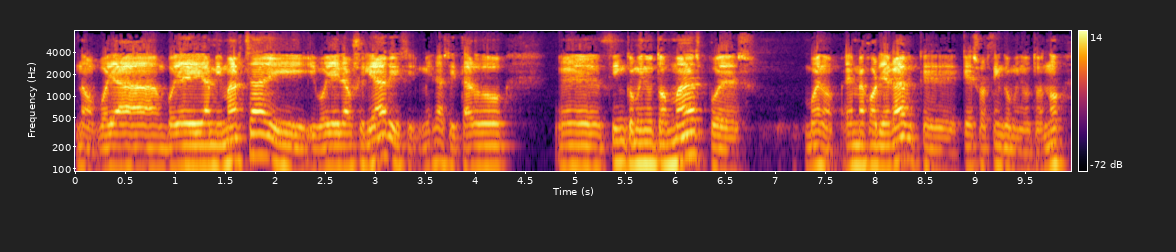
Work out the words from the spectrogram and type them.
no, voy a voy a ir a mi marcha y, y voy a ir a auxiliar y si mira si tardo eh, cinco minutos más, pues bueno, es mejor llegar que, que esos cinco minutos, ¿no?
